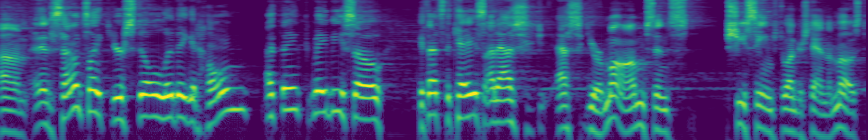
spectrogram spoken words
Um, and it sounds like you're still living at home, I think, maybe. So if that's the case, I'd ask, ask your mom, since she seems to understand the most,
